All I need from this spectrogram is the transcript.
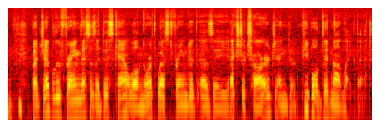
but JetBlue framed this as a discount while Northwest framed it as a extra charge and people did not like that.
